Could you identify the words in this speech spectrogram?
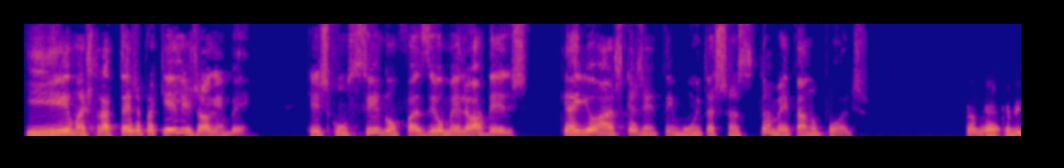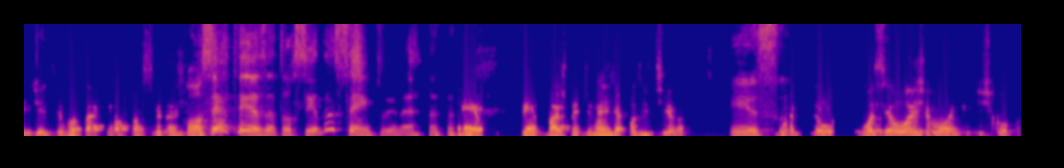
E uma estratégia para que eles joguem bem, que eles consigam fazer o melhor deles que aí eu acho que a gente tem muita chance de também estar tá no pódio. Também acredito e vou estar aqui na torcida. Gente. Com certeza, a torcida sempre, né? Tem, tem bastante energia positiva. Isso. Você, você hoje, Mônica, desculpa,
